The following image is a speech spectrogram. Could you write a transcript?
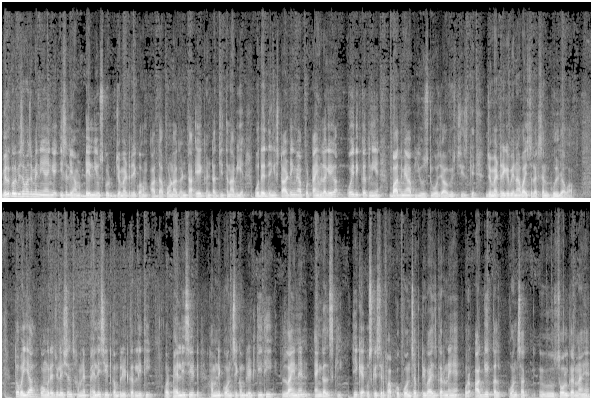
बिल्कुल भी समझ में नहीं आएँगे, इसलिए हम डेली उसको ज्योमेट्री को हम आधा पौना घंटा, एक घंटा जितना भी है, वो दे देंगे। स्टार्टिंग में आपको टाइम लगेगा, कोई दिक्कत नहीं है। बाद में आप यूज़ टू हो जाओगे उस चीज़ के। ज्योमेट्री के बिना भाई सिलेक्शन भूल जाओ आप। तो भैया कॉन्ग्रेचुलेशन हमने पहली सीट कंप्लीट कर ली थी और पहली सीट हमने कौन सी कंप्लीट की थी? लाइन एंड एंगल्स की। ठीक है, उसके सिर्फ़ आपको कॉन्सेप्ट रिवाइज करने हैं और आगे कल कौन सा सोल्व करना है?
